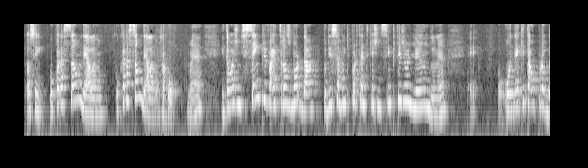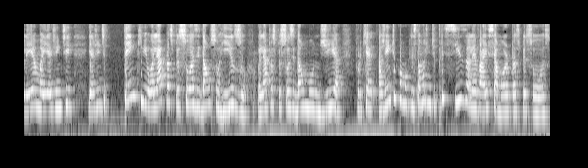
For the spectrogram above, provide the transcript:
Então assim, o coração dela não, o coração dela não tá bom, né? Então a gente sempre vai transbordar. Por isso é muito importante que a gente sempre esteja olhando, né? É, onde é que tá o problema e a gente e a gente tem que olhar para as pessoas e dar um sorriso, olhar para as pessoas e dar um bom dia, porque a gente como cristão a gente precisa levar esse amor para as pessoas,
